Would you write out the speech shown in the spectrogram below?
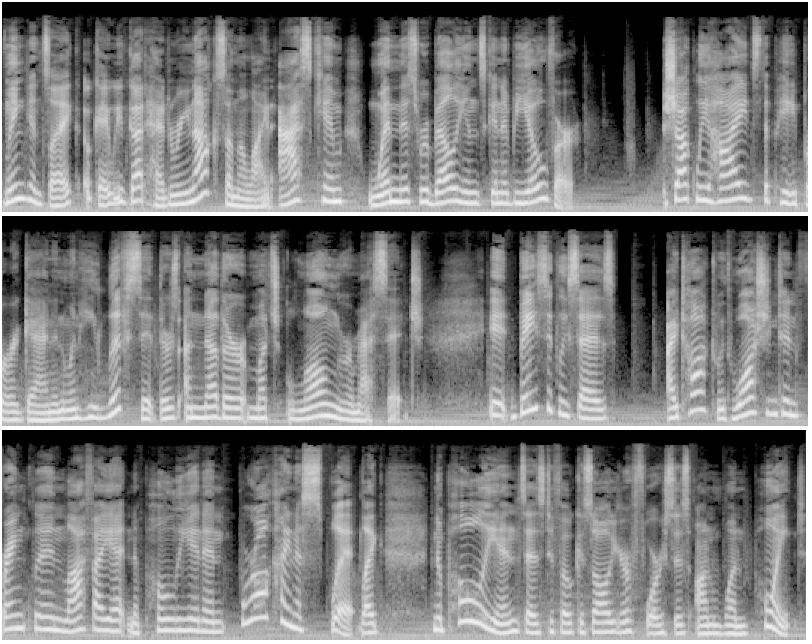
Lincoln's like, okay, we've got Henry Knox on the line. Ask him when this rebellion's going to be over. Shockley hides the paper again, and when he lifts it, there's another, much longer message. It basically says, I talked with Washington, Franklin, Lafayette, Napoleon, and we're all kind of split. Like, Napoleon says to focus all your forces on one point.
